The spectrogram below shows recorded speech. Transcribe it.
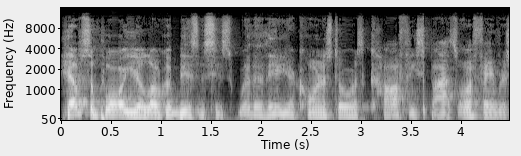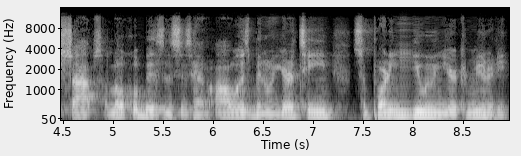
Help support your local businesses, whether they're your corner stores, coffee spots, or favorite shops. Local businesses have always been on your team, supporting you and your community.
